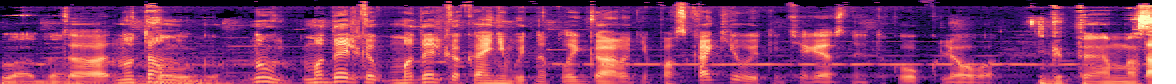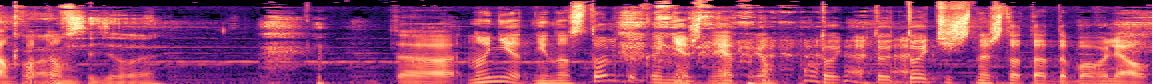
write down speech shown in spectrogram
Ладно. Да, ну там, Волгу. ну, модель, модель какая-нибудь на плейгарде поскакивает интересная, такого клево. GTA Москва, потом- все дела. Да, ну нет, не настолько, конечно, я прям то- то- точечно что-то добавлял.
